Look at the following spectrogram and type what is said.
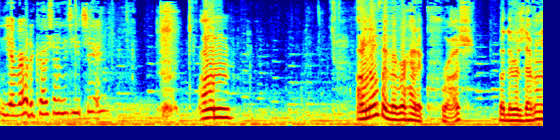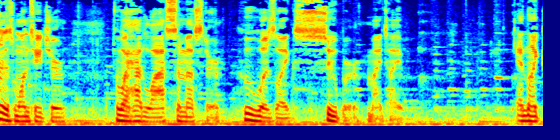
You ever had a crush on a teacher? Um, I don't know if I've ever had a crush, but there was definitely this one teacher who I had last semester who was like super my type. And like,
